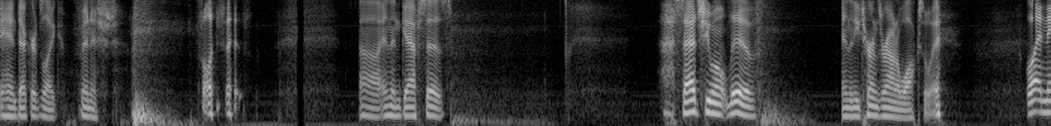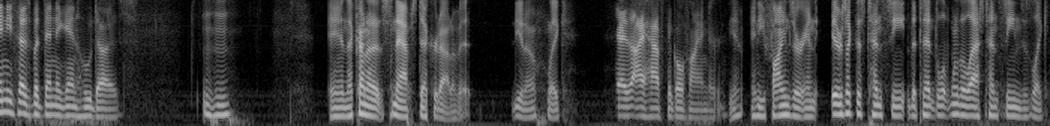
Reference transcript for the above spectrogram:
And Deckard's like, "Finished." That's all he says. Uh, and then Gaff says, "Sad she won't live." And then he turns around and walks away. Well, and then he says, "But then again, who does?" Mm-hmm. And that kind of snaps Deckard out of it. You know, like Yeah, I have to go find her. Yeah, and he finds her, and there's like this ten scene. The ten, one of the last ten scenes is like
